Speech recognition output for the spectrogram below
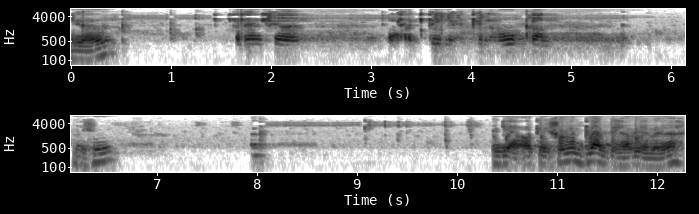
Ya. Diferencia de los reptiles que lo buscan. Ya, ok, son implantes, Gabriel, ¿verdad?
